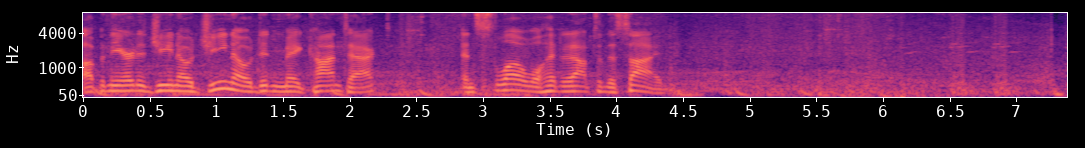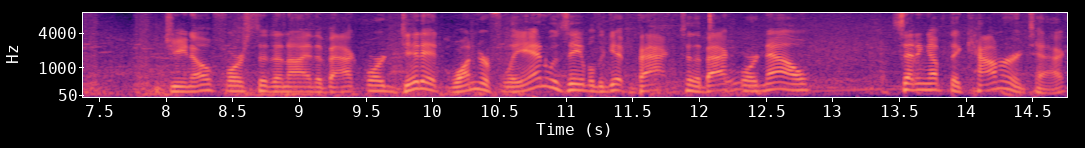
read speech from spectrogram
up in the air to Gino. Gino didn't make contact. And Slow will hit it out to the side. Gino forced to deny the backboard, did it wonderfully, and was able to get back to the backboard now, setting up the counterattack.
